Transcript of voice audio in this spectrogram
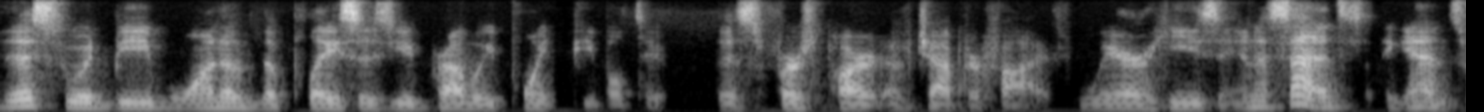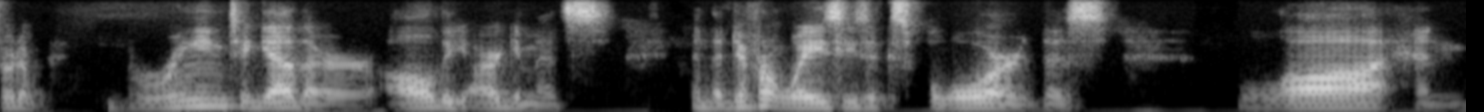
this would be one of the places you'd probably point people to. This first part of chapter five, where he's in a sense, again, sort of bringing together all the arguments and the different ways he's explored this law and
